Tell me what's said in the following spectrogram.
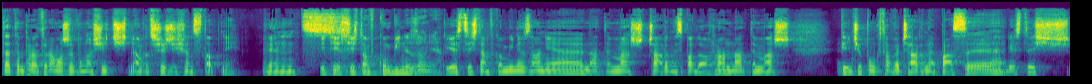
Ta temperatura może wynosić nawet 60 stopni, więc... I ty jesteś tam w kombinezonie. Jesteś tam w kombinezonie, na tym masz czarny spadochron, na tym masz pięciopunktowe czarne pasy. Jesteś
